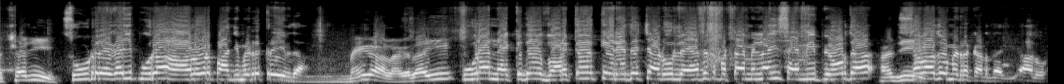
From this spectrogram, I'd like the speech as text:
ਅੱਛਾ ਜੀ ਸੂਟ ਰਹੇਗਾ ਜੀ ਪੂਰਾ ਆਲ ਓਵਰ 5 ਮੀਟਰ ਕਰੇਵ ਦਾ ਮਹਿੰਗਾ ਲੱਗਦਾ ਜੀ। ਪੂਰਾ ਨੈਕ ਦੇ ਵਰਕ ਘੇਰੇ ਤੇ ਝਾੜੂ ਲੈਸ ਦੁਪੱਟਾ ਮਿਲਣਾ ਜੀ ਸੈਮੀ ਪਿਓਰ ਦਾ। ਹਾਂਜੀ। ਸਵਾ ਦੋ ਮੀਟਰ ਕੱਟਦਾ ਜੀ ਆ ਲਓ।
